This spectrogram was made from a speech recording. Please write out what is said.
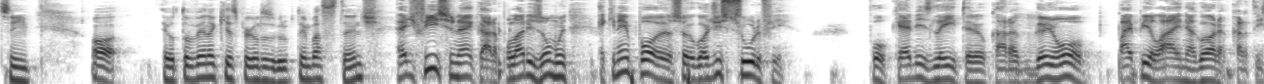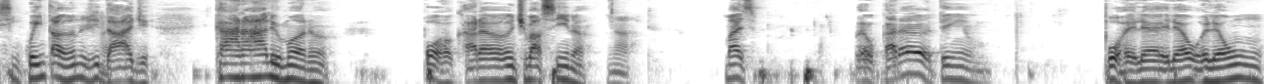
Sim. Ó, eu tô vendo aqui as perguntas do grupo, tem bastante. É difícil, né, cara? Polarizou muito. É que nem, pô, eu, sou, eu gosto de surf. Pô, Kelly Slater, o cara ganhou pipeline agora. O cara tem 50 anos de idade. Caralho, mano. Porra, o cara é antivacina. Ah. Mas é, o cara tem. Porra, ele é, ele é, ele é um.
